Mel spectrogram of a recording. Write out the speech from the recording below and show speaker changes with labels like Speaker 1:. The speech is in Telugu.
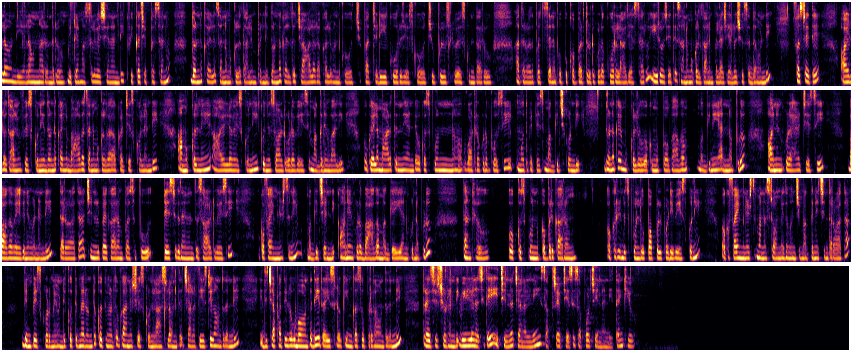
Speaker 1: హలో అండి ఎలా ఉన్నారు అందరూ? మీ టైం అస్సలు వేసానండి క్విక్గా చెప్పేస్తాను. దొండకాయలు సన్న ముక్కలు తాలింపండి దొండకాయలతో చాలా రకాలు వండుకోవచ్చు. పచ్చడి కూర చేసుకోవచ్చు పులుసులు వేసుకుంటారు. ఆ తర్వాత పచ్చిశనగపప్పు కొబ్బరితోటి కూడా కూరలాగా చేస్తారు. ఈరోజు అయితే సన్న ముక్కలు తాలింపు ఎలా చేయాలో చూసేద్దామండి. ఫస్ట్ అయితే ఆయిల్లో తాలింపు వేసుకొని దొండకాయలని బాగా సన్న ముక్కలుగా కట్ చేసుకోవాలండి. ఆ ముక్కల్ని ఆయిల్లో వేసుకొని కొంచెం సాల్ట్ కూడా వేసి మగ్గనివ్వాలి. ఒకవేళ మాడుతుంది అంటే ఒక స్పూన్ వాటర్ కూడా పోసి మూత పెట్టేసి మగ్గించుకోండి. దొండకాయ ముక్కలు ఒక ముప్పో భాగం మగ్గినాయి అన్నప్పుడు ఆనియన్ కూడా యాడ్ చేసి బాగా వేగనివ్వండి. తర్వాత చిన్నులపై కారం పసుపు టేస్ట్కి తగినంత సాల్ట్ వేసి ఒక ఫైవ్ మినిట్స్ని మగ్గించండి. ఆనియన్ కూడా బాగా మగ్గాయి అనుకున్నప్పుడు దాంట్లో ఒక స్పూన్ కొబ్బరి కారం ఒక రెండు స్పూన్లు పప్పుల పొడి వేసుకొని ఒక ఫైవ్ మినిట్స్ మన స్టవ్ మీద ఉంచి మగ్గనిచ్చిన తర్వాత దింపేసుకోవడమే అండి. కొత్తిమీర ఉంటే కొత్తిమీరతో గార్నిష్ చేసుకోండి. లాస్ట్లో అంతే. చాలా టేస్టీగా ఉంటుందండి. ఇది చపాతీలోకి బాగుంటుంది రైస్లోకి ఇంకా సూపర్గా ఉంటుందండి. ట్రై చేసి చూడండి. వీడియో నచ్చితే ఈ చిన్న ఛానల్ని సబ్స్క్రైబ్ చేసి సపోర్ట్ చేయండి. Thank you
